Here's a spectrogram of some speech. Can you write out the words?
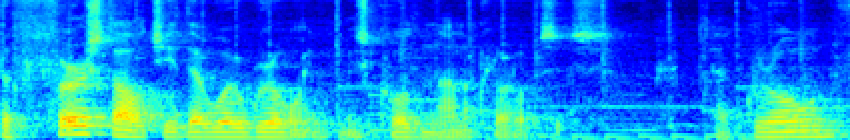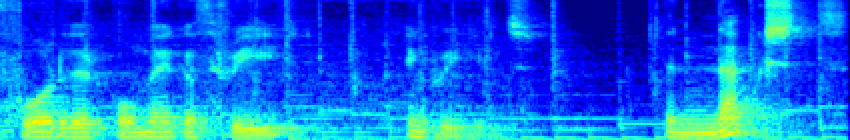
The first algae that we're growing is called Nannochloropsis, grown for their omega-3 ingredients. The next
